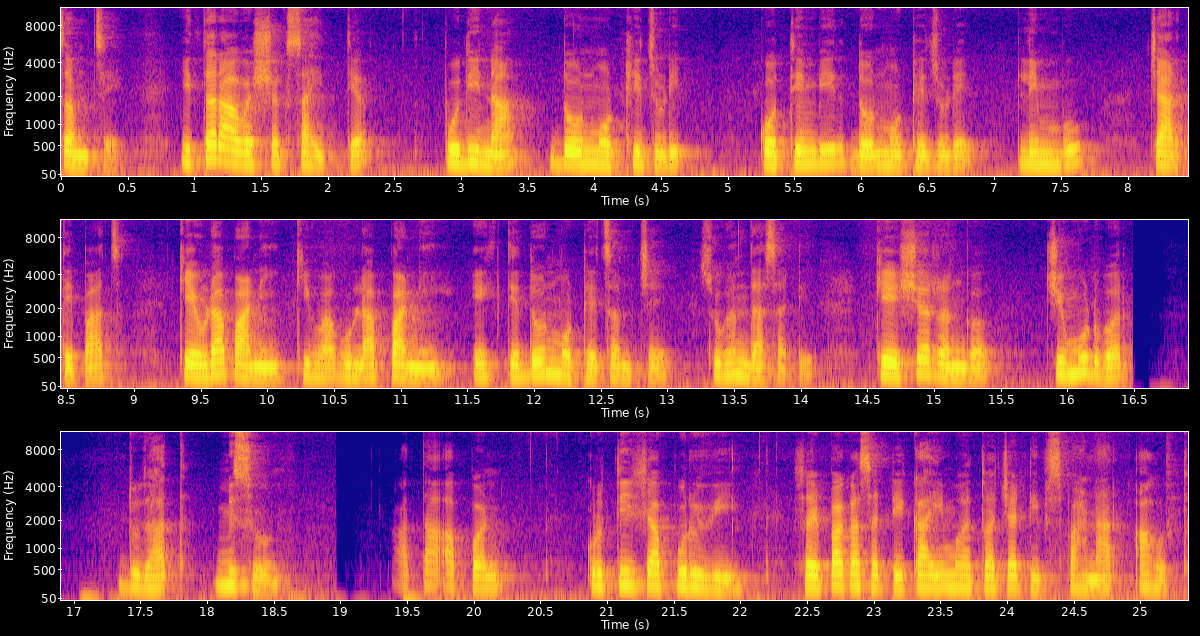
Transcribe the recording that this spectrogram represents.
चमचे. इतर आवश्यक साहित्य पुदिना दोन मोठी जुडी. कोथिंबीर दोन मोठे जुडे लिंबू चार ते पाच केवडा पाणी किंवा गुलाब पाणी एक ते दोन मोठे चमचे सुगंधासाठी केशर रंग चिमूटभर दुधात मिसळून. आता आपण कृतीच्या पूर्वी स्वयंपाकासाठी काही महत्त्वाच्या टिप्स पाहणार आहोत.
